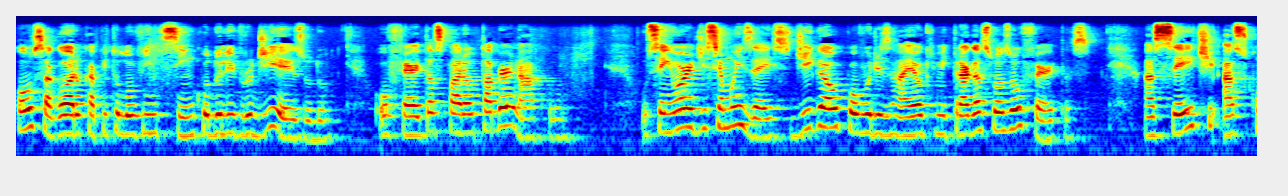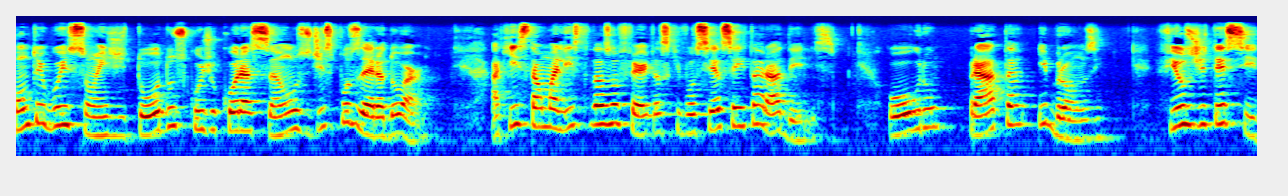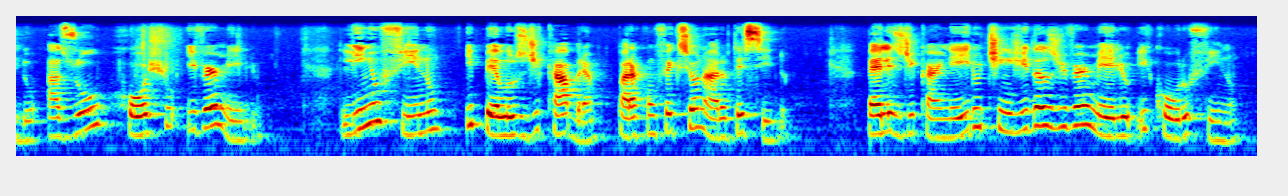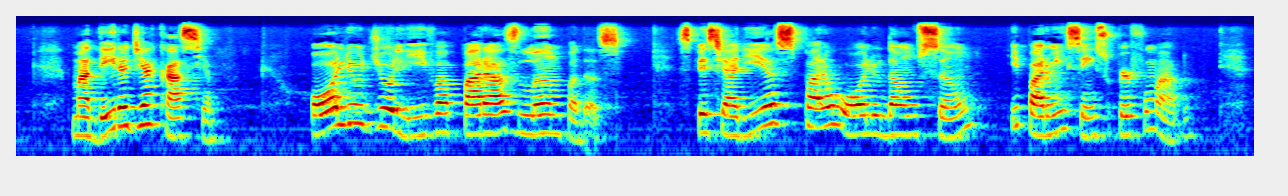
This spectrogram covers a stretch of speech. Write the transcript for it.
Ouça agora o capítulo 25 do livro de Êxodo Ofertas para o tabernáculo. O Senhor disse a Moisés: Diga ao povo de Israel que me traga suas ofertas. Aceite as contribuições de todos cujo coração os dispuser a doar. Aqui está uma lista das ofertas que você aceitará deles: ouro, prata e bronze, fios de tecido azul, roxo e vermelho, linho fino e pelos de cabra para confeccionar o tecido, peles de carneiro tingidas de vermelho e couro fino, madeira de acácia, óleo de oliva para as lâmpadas, especiarias para o óleo da unção e para o incenso perfumado,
